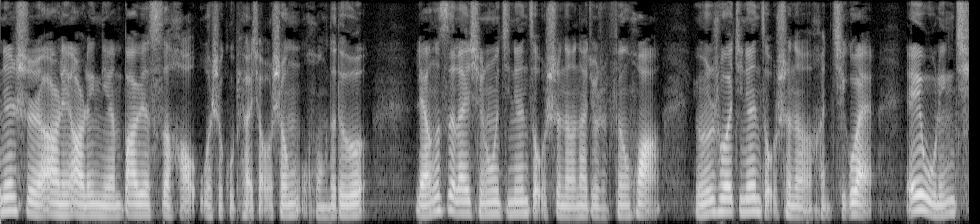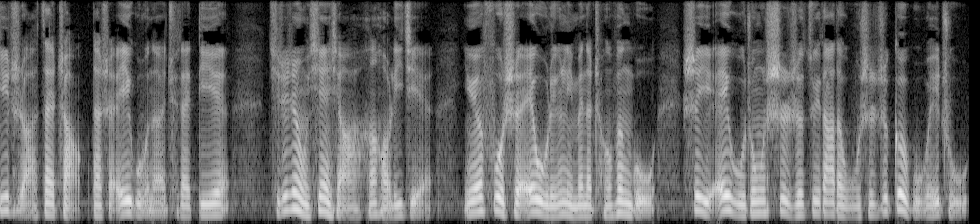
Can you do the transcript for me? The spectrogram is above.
今天是二零二零年八月四号，我是股票小生黄德德。两个字来形容今天走势呢，那就是分化。有人说今天走势呢很奇怪，A 五零期指啊在涨，但是 A 股呢却在跌。其实这种现象啊很好理解，因为富时 A 五零里面的成分股是以 A 股中市值最大的五十只个股为主，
